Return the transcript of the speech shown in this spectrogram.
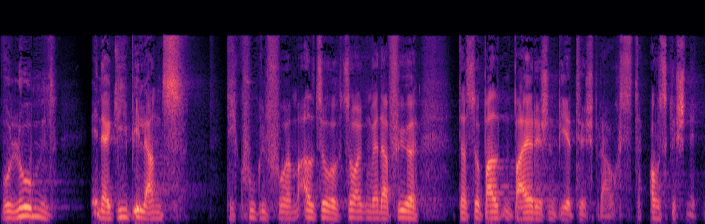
Volumen, Energiebilanz, die Kugelform. Also sorgen wir dafür, dass du bald einen bayerischen Biertisch brauchst, ausgeschnitten.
